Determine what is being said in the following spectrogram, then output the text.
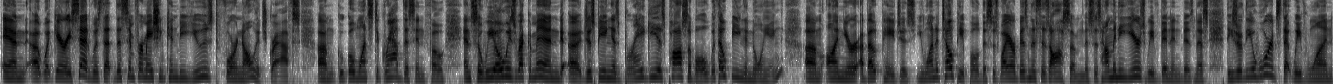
And uh, what gary said was that this information can be used for knowledge graphs. Um, google wants to grab this info. And so we always recommend uh, just being as braggy as possible without being annoying um, on your about pages. You want to tell people this is why our business is awesome. This is how many years we've been in business. These are the awards that we've won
